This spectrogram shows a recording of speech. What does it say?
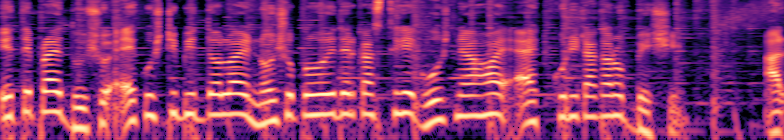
এতে প্রায় দুশো একুশটি বিদ্যালয়ে নৈশ প্রহরীদের কাছ থেকে ঘুষ নেওয়া হয় এক কোটি টাকারও বেশি। আর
